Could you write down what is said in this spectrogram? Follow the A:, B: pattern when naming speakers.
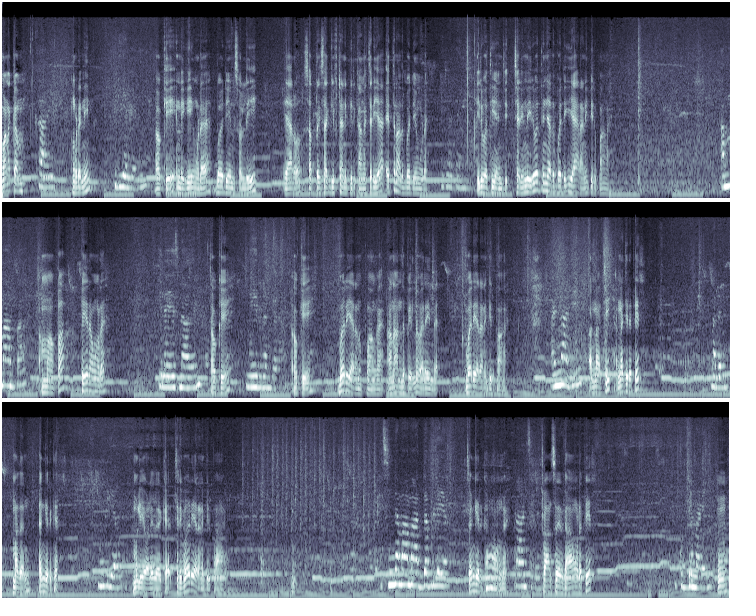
A: வணக்கம். உங்களோட name okay இன்றைக்கி உங்களோட பர்த்டேன்னு சொல்லி யாரோ சர்ப்ரைஸாக gift அனுப்பியிருக்காங்க. சரியா? எத்தனாவது பர்த்டே உங்களோட? இருபத்தி அஞ்சு. சரி இந்த இருபத்தஞ்சாவது பர்த்டேக்கு யார் அனுப்பியிருப்பாங்க?
B: அம்மா அப்பா.
A: அம்மா அப்பா. பேர் அவங்களோட? ஓகே ஓகே வேறு யார் அனுப்புவாங்க? ஆனால் அந்த பேரில் வேற இல்லை வேறு யார் அனுப்பியிருப்பாங்க?
B: அண்ணாஜி.
A: அண்ணாச்சி அண்ணாச்சியோட பேர்?
B: மதன்.
A: மதன் எங்கே
B: முள்ளியா
A: முள்ளியவாளையில் இருக்கார் சரி வேறு யார் அனுப்பியிருப்பாங்க?
B: சின்ன மாமா அத்த பிள்ளையா?
A: எங்கே இருக்காங்க அவங்க?
B: பிரான்ஸில்.
A: ஃப்ரான்ஸில் இருக்காங்க. அவங்களோட பேர்?
B: குட்டிமணி.
A: ம்.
